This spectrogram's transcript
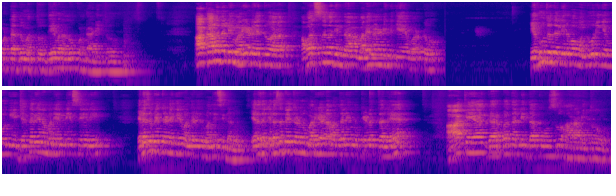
ಕೊಟ್ಟದ್ದು ಮತ್ತು ದೇವರನ್ನು ಕೊಂಡಾಡಿದ್ದು ಆ ಕಾಲದಲ್ಲಿ ಮರಿಯಳು ಎದ್ದು ಅವಸರದಿಂದ ಮಲೆನಾಡಿಗೆ ಹೊರಟು. ಯಹೂದದಲ್ಲಿರುವ ಒಂದೂರಿಗೆ ಹೋಗಿ ಜಕರಿಯನ ಮನೆಯಲ್ಲಿ ಸೇರಿ ಎಲಿಜಬೆತಳಿಗೆ ವಂದಳಿ ವಂದಿಸಿದಳು. ಎಲಜ ಎಲಿಜಬೆತಳು ಮರಿಯಳ ವಂದನೆಯನ್ನು ಕೇಳುತ್ತಲೇ ಆಕೆಯ ಗರ್ಭದಲ್ಲಿದ್ದ ಕೂಸು ಹಾರಾಡಿತು.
